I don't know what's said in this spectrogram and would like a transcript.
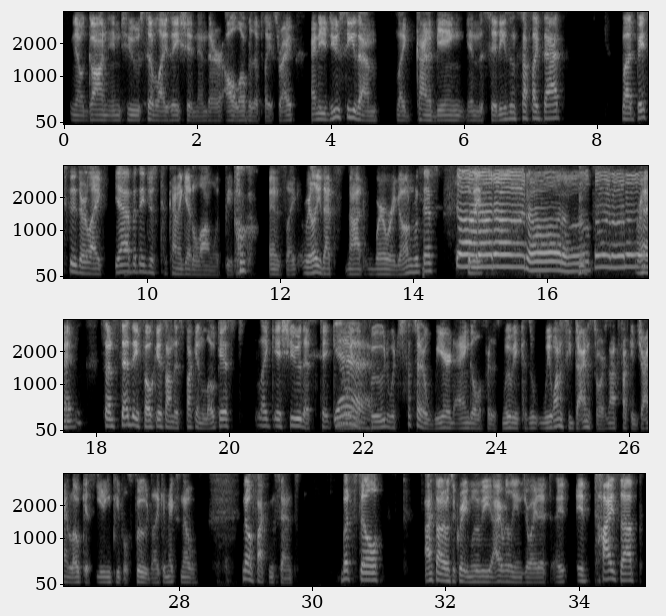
you know gone into civilization and they're all over the place right? And you do see them like kind of being in the cities and stuff like that. But basically they're like yeah but they just kind of get along with people. And it's like really? That's not where we're going with this? So they, right. So instead they focus on this fucking locust like issue that's taking yeah. away the food which is such a weird angle for this movie because we want to see dinosaurs not fucking giant locusts eating people's food. Like it makes no no fucking sense but still, I thought it was a great movie. I really enjoyed it. It it ties up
